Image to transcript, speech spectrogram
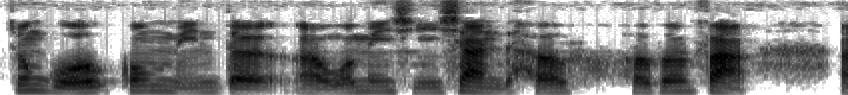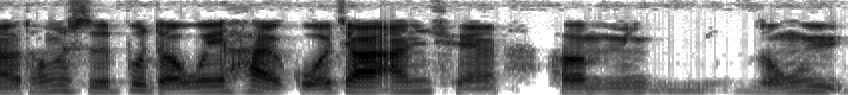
中国公民的呃文明形象的和和风范，呃，同时不得危害国家安全和民荣誉、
